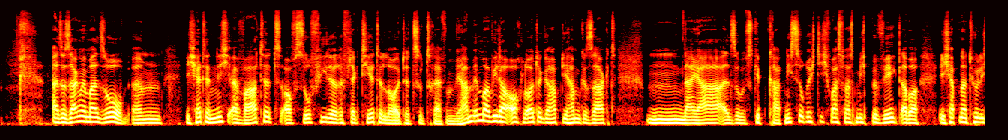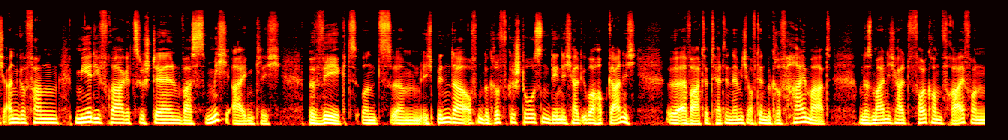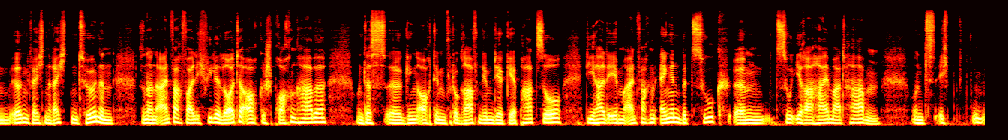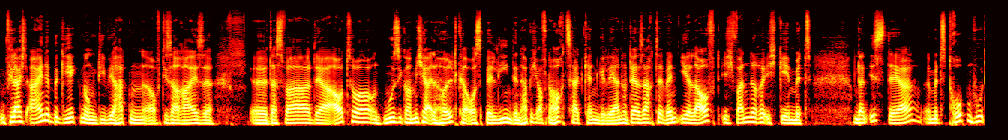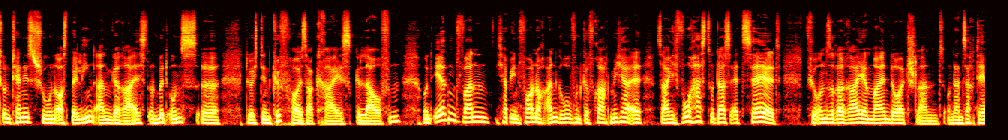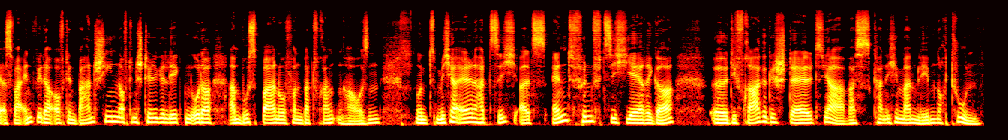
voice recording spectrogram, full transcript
Also sagen wir mal so, ähm, ich hätte nicht erwartet, auf so viele reflektierte Leute zu treffen. Wir haben immer wieder auch Leute gehabt, die haben gesagt, hm, naja, also es gibt gerade nicht so richtig was, was mich bewegt, aber ich habe natürlich angefangen, mir die Frage zu stellen, was mich eigentlich bewegt. Und ähm, ich bin da auf einen Begriff gestoßen, den ich halt überhaupt gar nicht äh, erwartet hätte, nämlich auf den Begriff Heimat. Und das meine ich halt vollkommen frei von irgendwelchen rechten Tönen, sondern einfach, weil ich viele Leute auch gesprochen habe, und das äh, ging auch dem Fotografen, dem Dirk Gebhardt so, die halt eben einfach einen engen Bezug ähm, zu ihrer Heimat haben. Und ich, vielleicht eine Begegnung, die wir hatten auf dieser Reise, äh, das war der Autor und Musiker Michael Holtke aus Berlin. Den habe ich auf einer Hochzeit kennengelernt und der sagte, wenn ihr lauft, ich wandere, ich gehe mit. Und dann ist der mit Tropenhut und Tennisschuhen aus Berlin angereist und mit uns äh, durch den Küffhäuserkreis gelaufen. Und irgendwann, ich habe ihn vorher noch angerufen und gefragt, Michael, sage ich, wo hast du das erzählt für unsere Reihe Mein Deutschland? Und dann sagte er, es war entweder auf den Bahnschienen, auf den stillgelegten oder am Busbahnhof von Bad Frankenhausen. Und Michael hat sich als End-50-Jähriger äh, die Frage gestellt, ja, was kann ich in meinem Leben noch tun?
